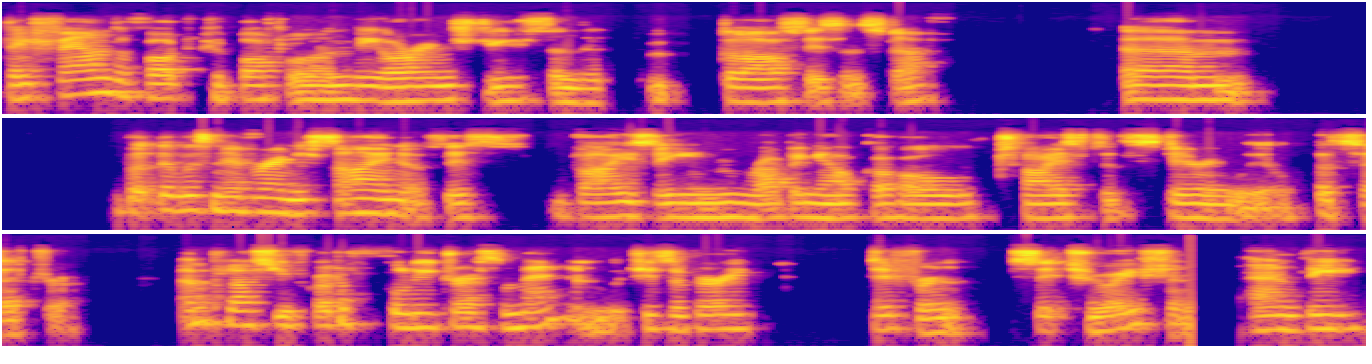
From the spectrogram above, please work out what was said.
they found the vodka bottle and the orange juice and the glasses and stuff. Um, but there was never any sign of this Visine, rubbing alcohol, ties to the steering wheel, etc. And plus, you've got a fully dressed man, which is a very different situation. And the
